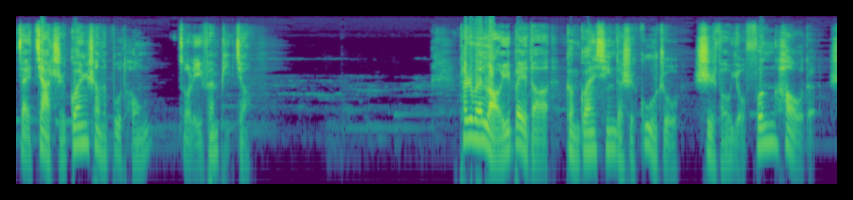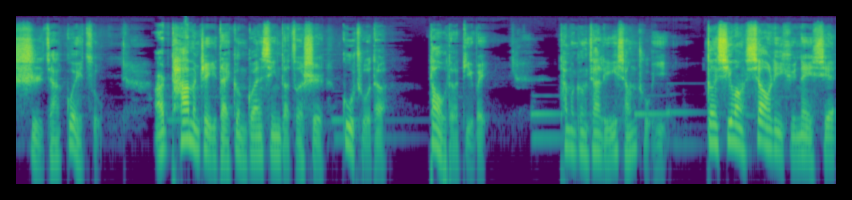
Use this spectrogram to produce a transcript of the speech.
在价值观上的不同做了一番比较。他认为老一辈的更关心的是雇主是否有封号的世家贵族，而他们这一代更关心的则是雇主的道德地位。他们更加理想主义，更希望效力于那些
